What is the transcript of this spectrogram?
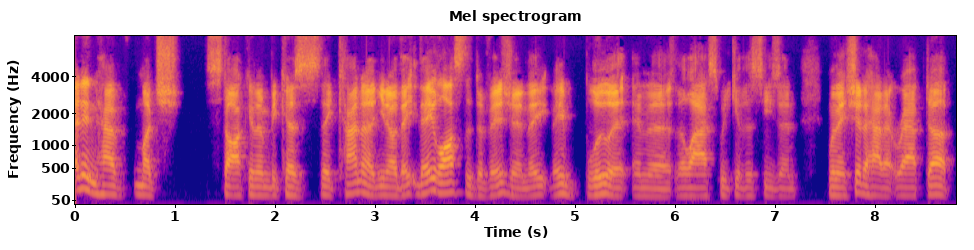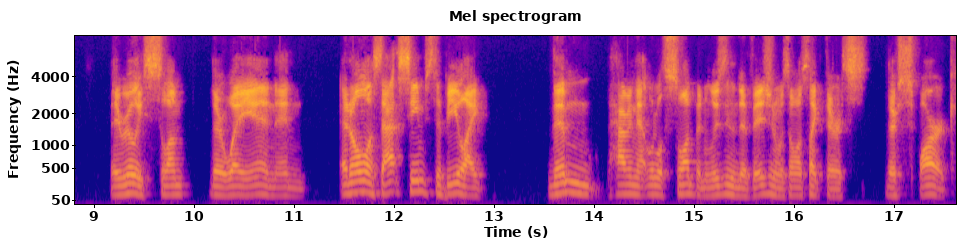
I didn't have much stock in them because they kind of, you know, they they lost the division. They they blew it in the the last week of the season when they should have had it wrapped up. They really slumped their way in, and and almost that seems to be like them having that little slump and losing the division was almost like their their spark,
